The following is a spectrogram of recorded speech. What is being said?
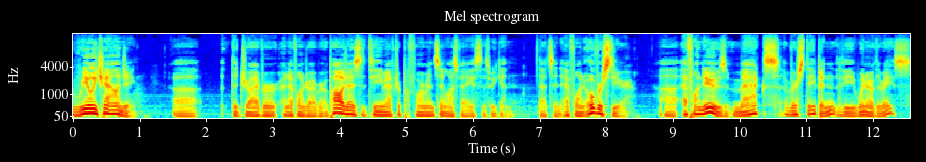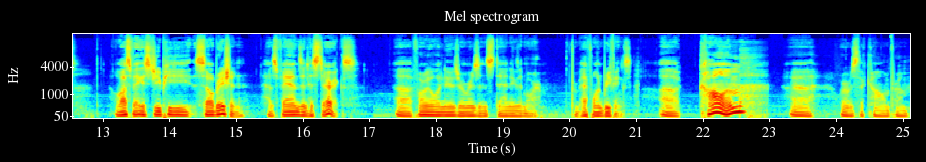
Really challenging. Uh, the driver, an F1 driver, apologized to the team after performance in Las Vegas this weekend. That's an F1 oversteer. Uh, F1 News Max Verstappen, the winner of the race. Las Vegas GP celebration has fans in hysterics. Uh, Formula One news, rumors, and standings, and more from F1 briefings. Uh, column. Uh, where was the column from?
